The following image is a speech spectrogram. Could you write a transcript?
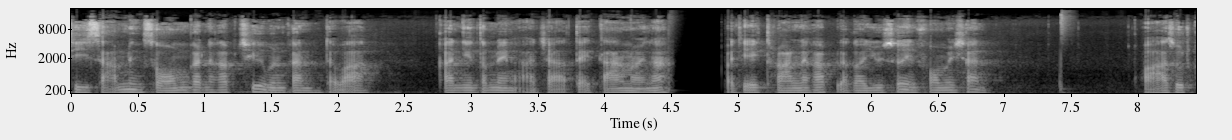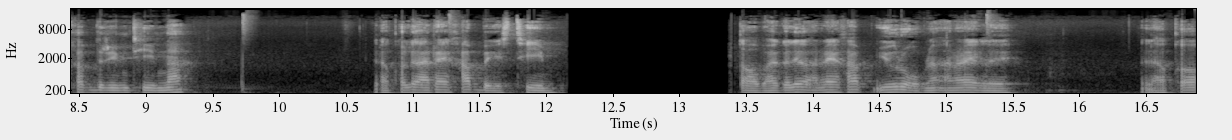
4 3 1 2 กันนะครับ ชื่อเหมือนกัน แต่ว่าการยืนตำแหน่งอาจจะแตกต่างหน่อยนะ ไปที่ Extra นะครับ แล้วก็ User Information ขวาสุดครับ Dream Team นะ แล้วก็เลือกอันแรกครับ Base Team ต่อไปก็เลือกอันแรกครับยุโรปนะอันแรกเลย แล้วก็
